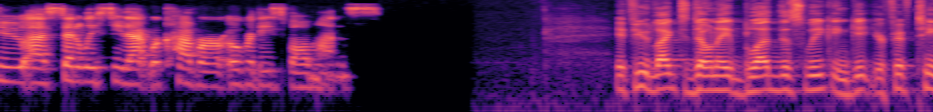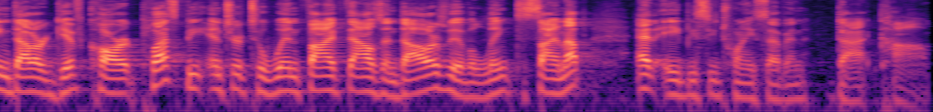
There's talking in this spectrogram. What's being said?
to uh, steadily see that recover over these fall months. If you'd like to donate blood this week and get your $15 gift card, plus be entered to win $5,000, we have a link to sign up at abc27.com.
